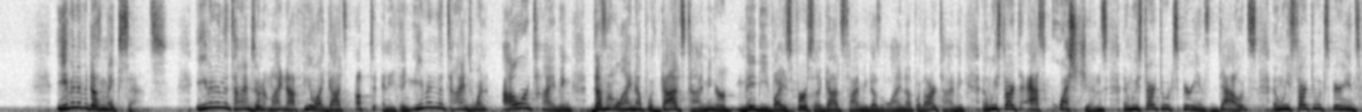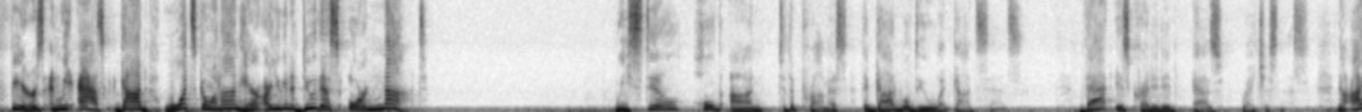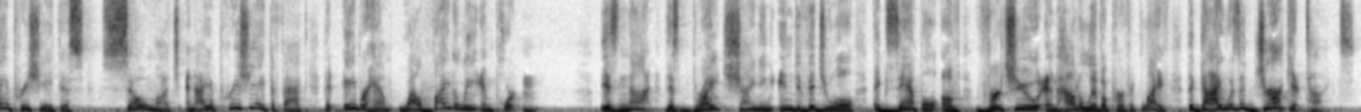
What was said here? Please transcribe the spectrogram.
even if it doesn't make sense even in the times when it might not feel like God's up to anything, even in the times when our timing doesn't line up with God's timing, or maybe vice versa, God's timing doesn't line up with our timing, and we start to ask questions, and we start to experience doubts, and we start to experience fears, and we ask, God, what's going on here? Are you going to do this or not? We still hold on to the promise that God will do what God says. That is credited as righteousness. Now, I appreciate this so much, and I appreciate the fact that Abraham, while vitally important, is not this bright, shining individual example of virtue and how to live a perfect life. The guy was a jerk at times.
